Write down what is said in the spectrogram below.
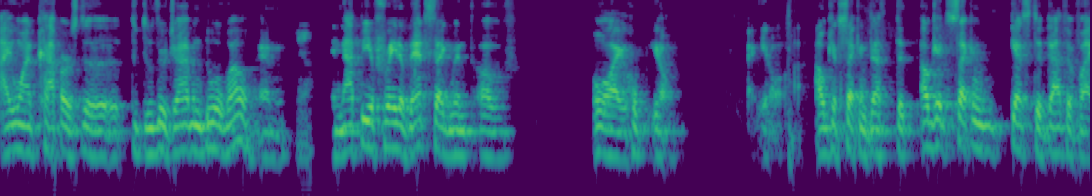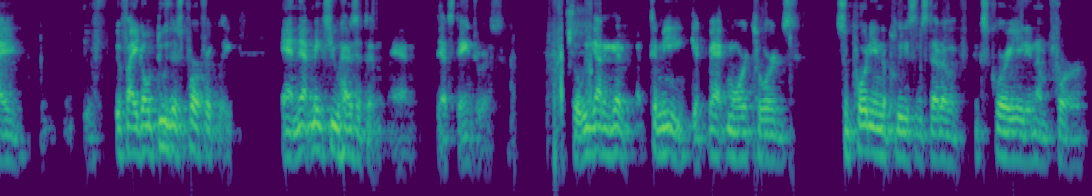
I want coppers to, to do their job and do it well and, yeah. and not be afraid of that segment of, oh, I hope, you know, you know, I'll get second death. To, I'll get second guess to death if I if, if I don't do this perfectly. And that makes you hesitant and that's dangerous. So we got to get, to me, get back more towards supporting the police instead of excoriating them for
